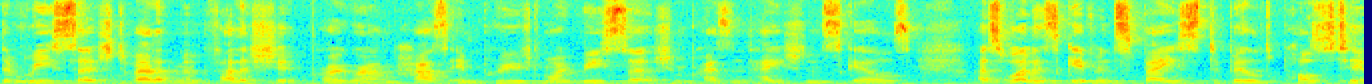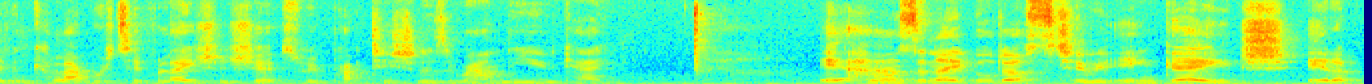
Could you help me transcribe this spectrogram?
the Research Development Fellowship Programme has improved my research and presentation skills, as well as given space to build positive and collaborative relationships with practitioners around the UK. It has enabled us to engage in a,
